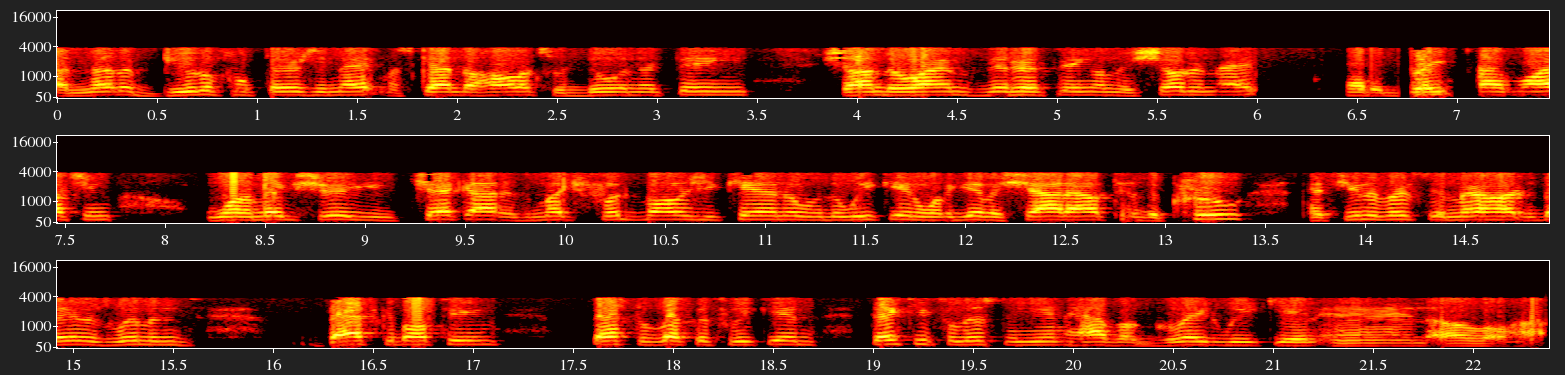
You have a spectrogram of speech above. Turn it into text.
another beautiful Thursday night. Muscandaholics were doing their thing. Shonda Rhimes did her thing on the show tonight. Had a great time watching. Want to make sure you check out as much football as you can over the weekend. Want to give a shout out to the crew. That's University of Mary Hardin-Baylor's women's basketball team. Best of luck this weekend. Thank you for listening in. Have a great weekend and aloha.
